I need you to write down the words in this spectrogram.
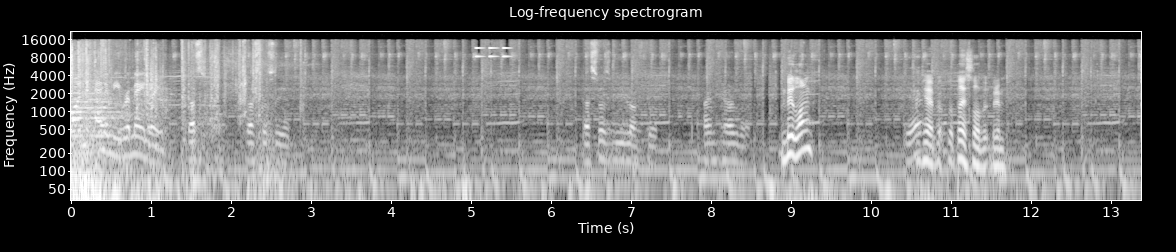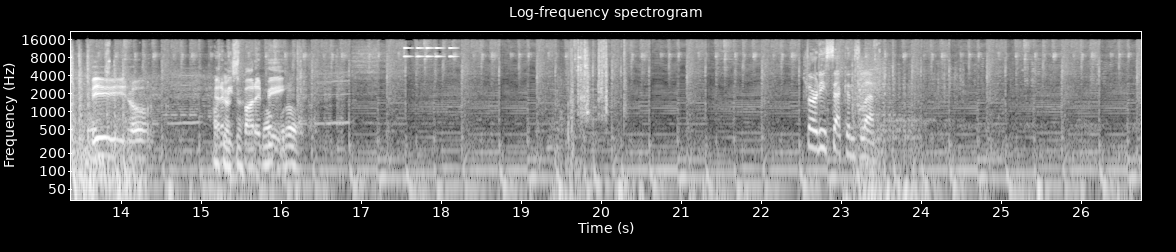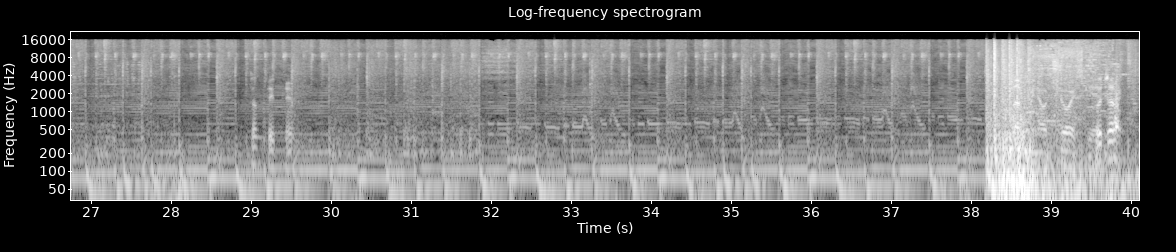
One enemy remaining. That's that's was it. That was me long bro. I'm here though. Be long? Yeah? Okay, p- p- place a little bit, Brim. B low. Enemy okay. spotted Go, B. bro. Thirty seconds left. Don't pick him. Choice, kid. Good job.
